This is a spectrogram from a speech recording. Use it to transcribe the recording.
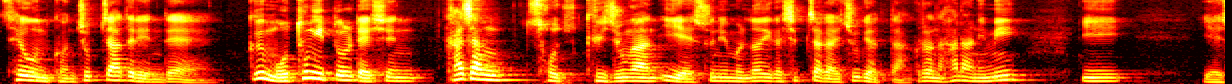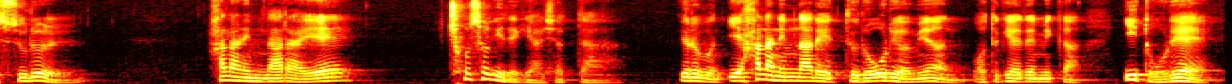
세운 건축자들인데 그 모퉁이 돌 대신 가장 소, 귀중한 이 예수님을 너희가 십자가에 죽였다. 그런 하나님이 이 예수를 하나님 나라의 초석이 되게 하셨다. 여러분, 이 하나님 나라에 들어오려면 어떻게 해야 됩니까? 이 돌에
